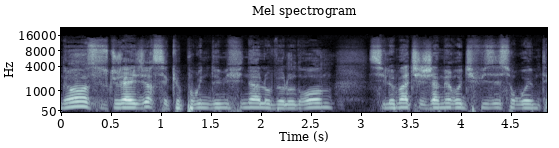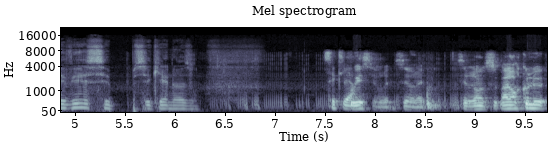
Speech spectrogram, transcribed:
Non, c'est ce que j'allais dire, c'est que pour une demi-finale au Vélodrome, si le match est jamais rediffusé sur OMTV, c'est c'est qu'il y a une raison. C'est clair. Oui, c'est vrai, c'est vrai. C'est vrai. Alors que le,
